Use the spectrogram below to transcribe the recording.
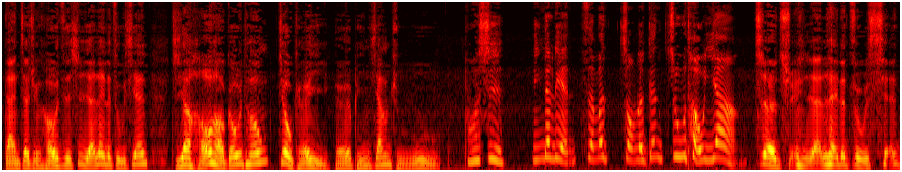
但这群猴子是人类的祖先，只要好好沟通，就可以和平相处。博士。您的脸怎么肿得跟猪头一样？这群人类的祖先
